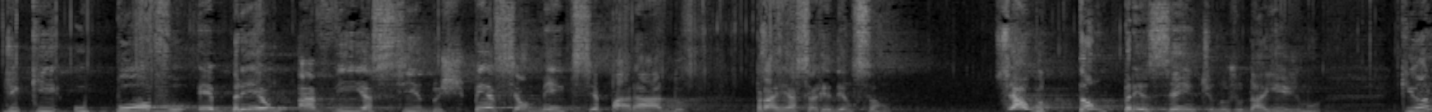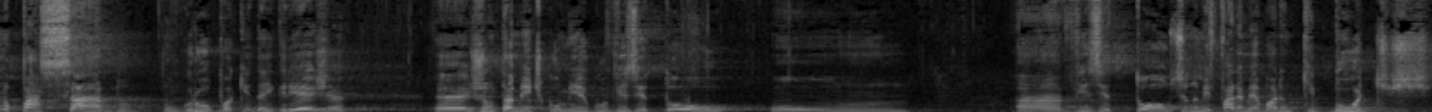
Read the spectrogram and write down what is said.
de que o povo hebreu havia sido especialmente separado para essa redenção. Isso é algo tão presente no judaísmo que ano passado um grupo aqui da igreja é, juntamente comigo, visitou um. Ah, visitou, se não me falha a memória, um kibbutz,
